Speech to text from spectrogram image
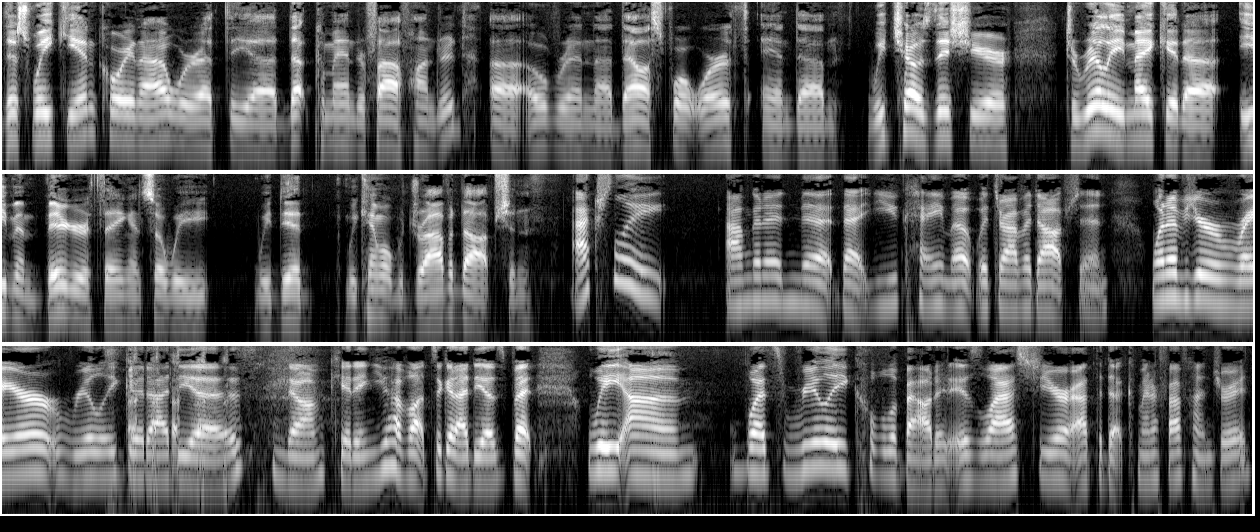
this weekend, Korie and I were at the uh, Duck Commander 500 uh, over in uh, Dallas Fort Worth, and um, we chose this year to really make it a even bigger thing. And so we we did we came up with drive adoption, Actually, I'm going to admit that you came up with drive adoption. One of your rare, really good ideas. no, I'm kidding. You have lots of good ideas, but we, um, what's really cool about it is last year at the Duck Commander 500,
